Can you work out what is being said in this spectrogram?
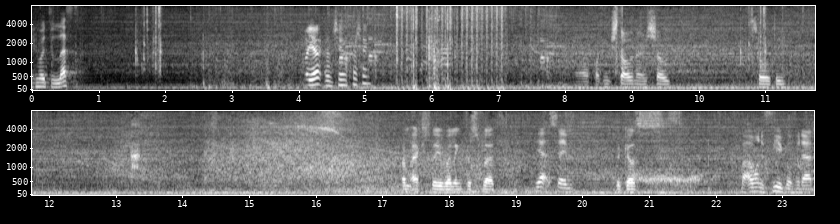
Bit more to the left. Oh yeah, I'm seeing crossing. Oh, fucking stoner, is so salty. I'm actually willing to split Yeah, same. because But I want a vehicle for that.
